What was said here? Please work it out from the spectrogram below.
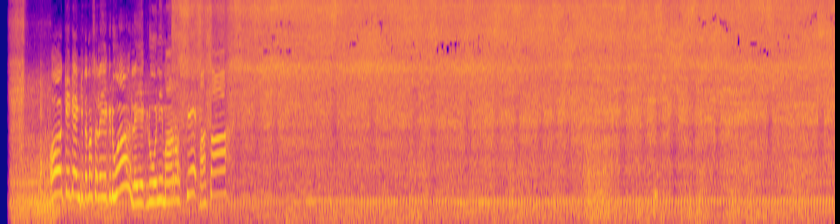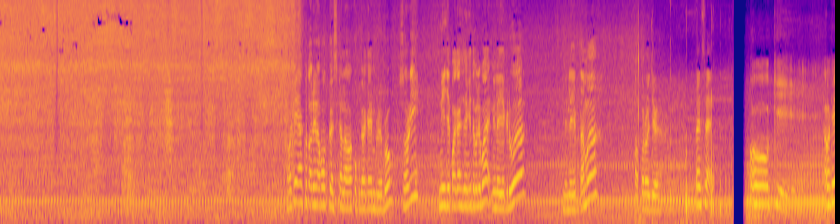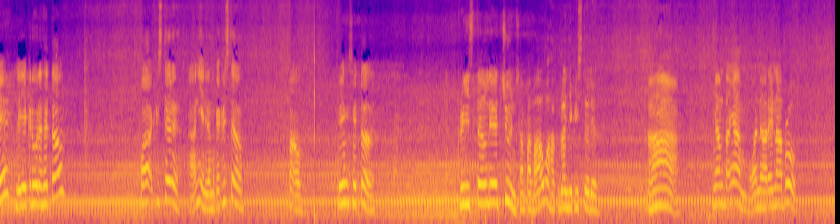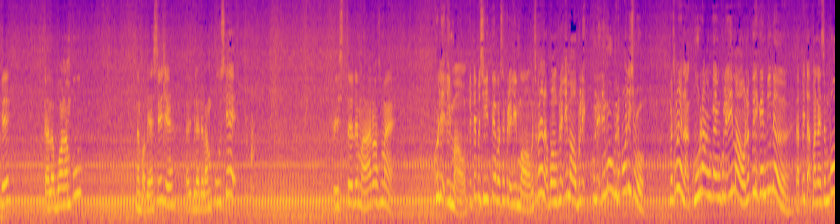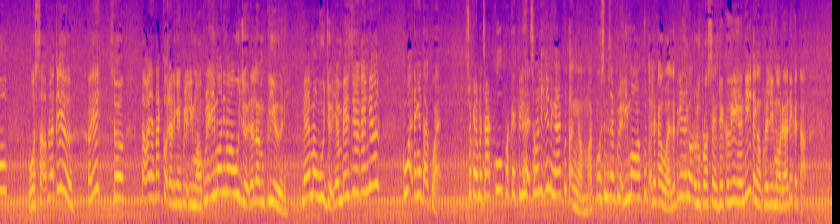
Okay kan, kita masuk layer kedua. Layer kedua ni marah sikit, basah Okay, aku tak boleh nak fokus kalau aku pegang kamera bro Sorry Ni je pagas yang kita boleh buat Ni layer kedua Ni layer pertama Papa Roger. Time slap. Okey. Okey, layer kedua dah settle. Pak kristal dia. Ha ni yang dia namakan kristal. Pak oh. Okey, settle. Kristal dia cun sampai bawah aku belanja kristal dia. Ha. Ngam tak ngam? Warna arena bro. Okey. Kalau buang lampu nampak biasa je. Tapi bila ada lampu sikit kristal dia maros mat. Kulit limau. Kita bercerita pasal kulit limau. Macam mana nak buang kulit limau? Kulit kulit limau kena polish bro. Macam mana nak kurangkan kulit limau? Lebihkan dina. Tapi tak pandai sembuh. Rosak pula clear. Okay. So tak payah takut dah dengan kulit limau. Kulit limau ni memang wujud dalam clear ni. Memang wujud. Yang bezakan dia kuat dengan tak kuat. So kalau macam aku pakai clear hard solid ni dengan aku tak ngam. Aku rasa macam kulit limau aku tak boleh kawal. Tapi kita tengok dulu proses dia kering nanti. Tengok kulit limau dia ada ke tak.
